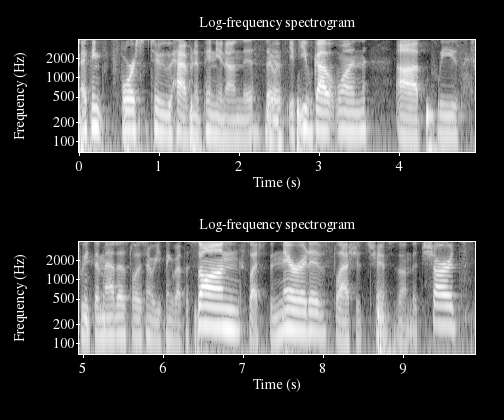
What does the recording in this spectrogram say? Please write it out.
I think, forced to have an opinion on this. So Yes. if, if you've got one, uh, please tweet them at us. Let us know what you think about the song slash the narrative slash its chances on the charts.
